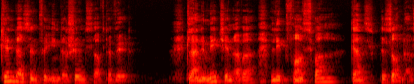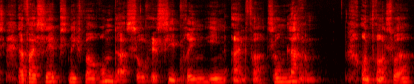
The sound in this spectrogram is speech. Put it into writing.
Kinder sind für ihn das Schönste auf der Welt. Kleine Mädchen aber liebt François ganz besonders. Er weiß selbst nicht, warum das so ist. Sie bringen ihn einfach zum Lachen. Und François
